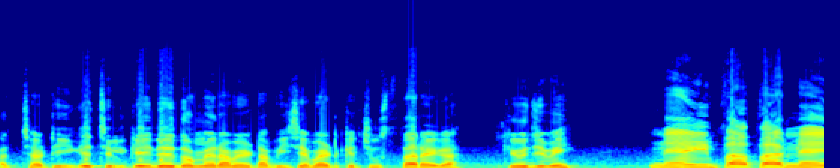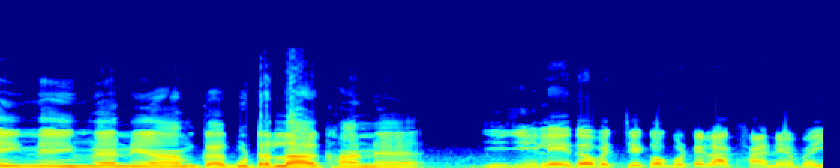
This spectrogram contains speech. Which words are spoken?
अच्छा ठीक है छिलके ही दे दो मेरा बेटा पीछे बैठ के चूसता रहेगा। क्यों जिमी? नहीं पापा नहीं नहीं मैंने आम का गुटला खाना है। जी जी ले दो बच्चे को गुटला खाना है भाई।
